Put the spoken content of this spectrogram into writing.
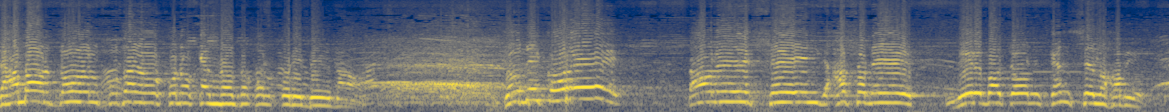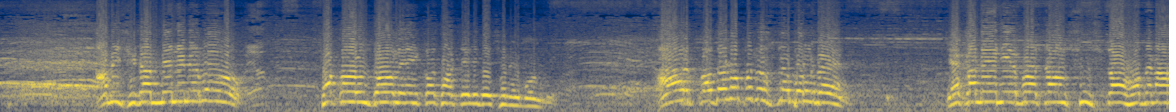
যে আমার দল কোথাও কোনো কেন্দ্র দখল করিবে না। যদি করে, তাহলে সেই আসনে নির্বাচন ক্যান্সেল হবে। আমি সেটা মেনে নেব। সকল দল এই কথা টেলিভিশনে বলবে। আর প্রধান উপদেষ্টা বলবেন, যেখানে নির্বাচন সুস্থ হবে না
